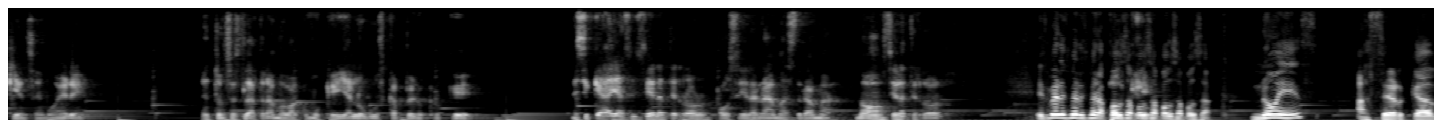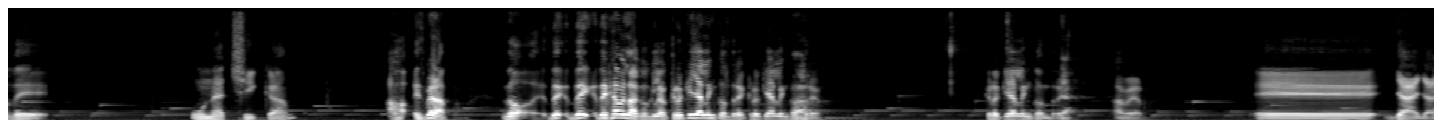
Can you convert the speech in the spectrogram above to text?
quien se muere. Entonces la trama va como que ella lo busca, pero creo que ni siquiera ya sé si era terror o si era nada más drama. No, si era terror. Espera, espera, espera, pausa, pausa, pausa, pausa. No es acerca de una chica. Ah, espera. No, déjame la cocleo. Creo que ya la encontré, creo que ya la encontré. Ah. Creo que ya la encontré. A ver. Eh, ya, ya,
